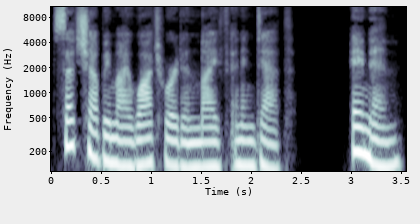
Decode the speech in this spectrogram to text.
Such shall be my watchword in life and in death. Amen.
